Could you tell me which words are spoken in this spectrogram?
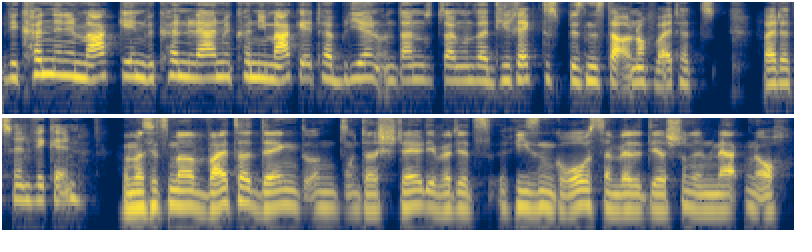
wir können in den Markt gehen, wir können lernen, wir können die Marke etablieren und dann sozusagen unser direktes Business da auch noch weiter, weiter zu entwickeln. Wenn man es jetzt mal weiterdenkt und unterstellt, ihr werdet jetzt riesengroß, dann werdet ihr schon in Märkten auch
